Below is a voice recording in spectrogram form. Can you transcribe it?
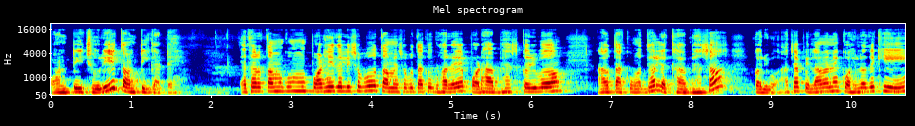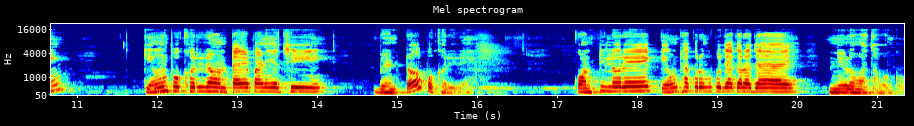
ଅଣ୍ଟି ଛୁରୀ ତଣ୍ଟି କାଟେ। ଏଥର ତୁମକୁ ମୁଁ ପଢ଼େଇ ଦେଲି ସବୁ ତୁମେ ସବୁ ତାକୁ ଘରେ ପଢ଼ା ଅଭ୍ୟାସ କରିବ ଆଉ ତାକୁ ମଧ୍ୟ ଲେଖା ଅଭ୍ୟାସ କରିବ। ଆଚ୍ଛା ପିଲାମାନେ କହିଲ ଦେଖି କେଉଁ ପୋଖରୀରେ ଅଣ୍ଟାଏ ପାଣି ଅଛି? ବେଣ୍ଟ ପୋଖରୀରେ। କଣ୍ଟିଲୋରେ କେଉଁ ଠାକୁରଙ୍କୁ ପୂଜା କରାଯାଏ? ନୀଳମାଧବଙ୍କୁ।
